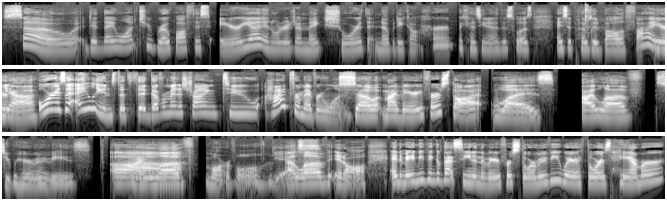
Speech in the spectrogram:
So, did they want to rope off this area in order to make sure that nobody got hurt? Because, you know, this was a supposed ball of fire. Yeah. Or is it aliens that the government is trying to hide from everyone? So my very first thought was I love superhero movies. I Ah. love Marvel. Yeah, I love it all. And it made me think of that scene in the very first Thor movie where Thor's hammer,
